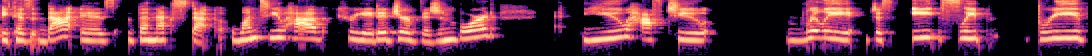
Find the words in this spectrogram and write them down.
because that is the next step. Once you have created your vision board, you have to really just eat, sleep, breathe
